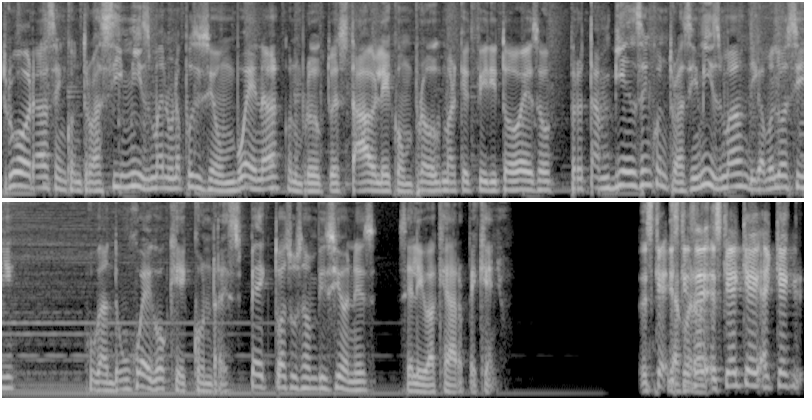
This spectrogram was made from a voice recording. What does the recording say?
Truora se encontró a sí misma en una posición buena, con un producto estable, con product market fit y todo eso, pero también se encontró a sí misma, digámoslo así, jugando un juego que con respecto a sus ambiciones se le iba a quedar pequeño. Es que, es que, es que, hay que hay que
